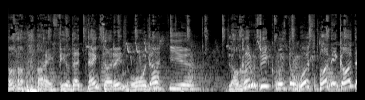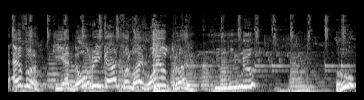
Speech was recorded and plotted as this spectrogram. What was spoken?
I feel that tanks are in order here. Logger Vic was the worst bodyguard ever. He had no regard for my royal blood. oh,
